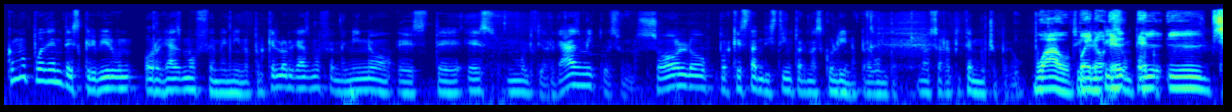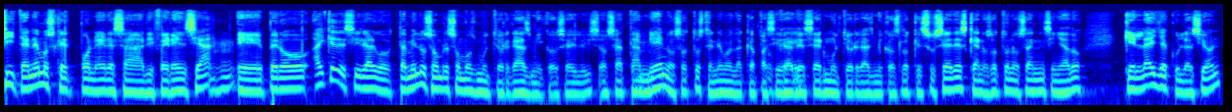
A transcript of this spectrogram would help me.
¿Cómo pueden describir un orgasmo femenino? ¿Por qué el orgasmo femenino este, es multiorgásmico? ¿Es uno solo? ¿Por qué es tan distinto al masculino? Pregunta. No se repite mucho, pero... Wow, bueno, el- sí, tenemos que poner esa diferencia, eh, pero hay que decir algo, también los hombres somos multiorgásmicos, ¿eh, Luis? O sea, también nosotros tenemos la capacidad de ser multiorgásmicos. Lo que sucede es que a nosotros nos han enseñado que la eyaculación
